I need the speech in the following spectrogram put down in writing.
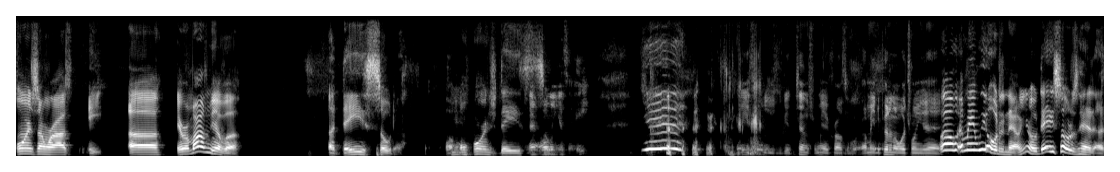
Orange sunrise eight. Uh, it reminds me of a a day's soda, a Mm. orange days That soda. only gets an eight. Yeah. They sodas used to get tens for me across the board. I mean, depending on which one you had. well, I mean, we older now. You know, days sodas had a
